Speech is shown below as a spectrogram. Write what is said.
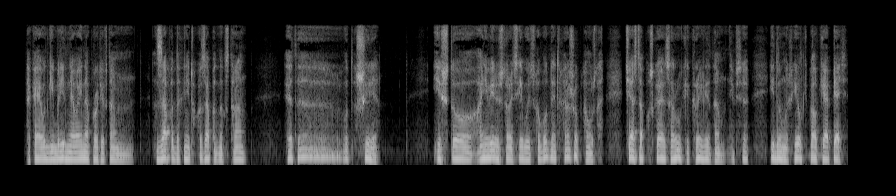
Такая вот гибридная война против там западных и не только западных стран. Это вот шире. И что они верят, что Россия будет свободной, это хорошо, потому что часто опускаются руки, крылья там, и все. И думаешь, елки-палки, опять,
